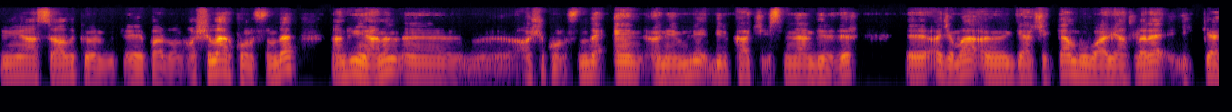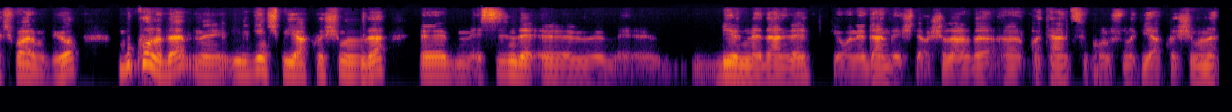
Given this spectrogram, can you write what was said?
Dünya Sağlık Örgütü e, pardon aşılar konusunda yani dünyanın e, aşı konusunda en önemli birkaç isminden biridir. E, acaba e, gerçekten bu varyantlara ihtiyaç var mı diyor. Bu konuda e, ilginç bir yaklaşımı da e, sizin de e, bir nedenle o neden de işte aşılarda e, patent konusundaki yaklaşımını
